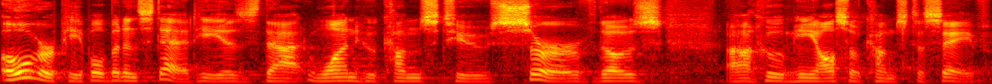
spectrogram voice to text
over people, but instead he is that one who comes to serve those uh, whom he also comes to save.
